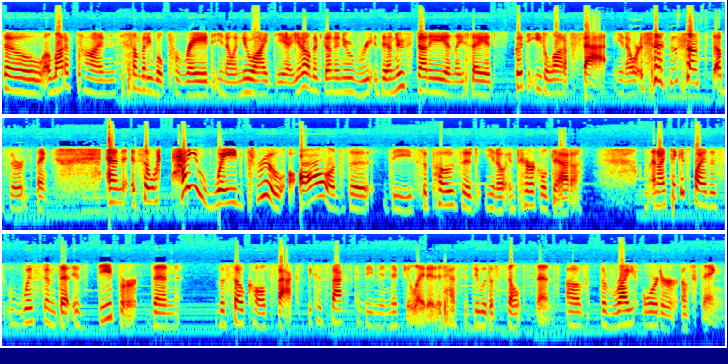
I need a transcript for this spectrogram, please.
So a lot of times somebody will parade, you know, a new idea. You know, they've done a new re- a new study and they say it's good to eat a lot of fat, you know, or some absurd thing. And so how do you wade through all of the the supposed, you know, empirical data? And I think it's by this wisdom that is deeper than the so-called facts because facts can be manipulated. It has to do with a felt sense of the right order of things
